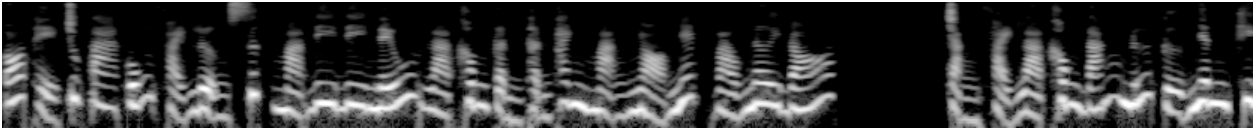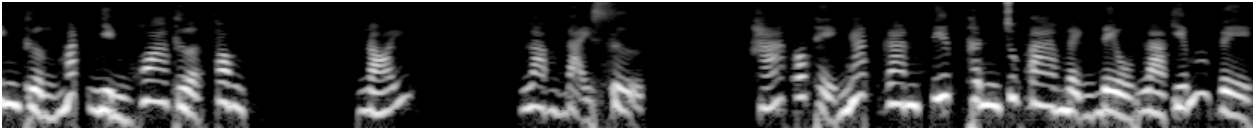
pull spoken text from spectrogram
Có thể chúng ta cũng phải lượng sức mà đi đi nếu là không cẩn thận thanh mạng nhỏ nhét vào nơi đó. Chẳng phải là không đáng nữ cử nhân khinh thường mắt nhìn hoa thừa phong. Nói. Làm đại sự. Há có thể nhát gan tiếc thân chúng ta mệnh đều là kiếm về.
